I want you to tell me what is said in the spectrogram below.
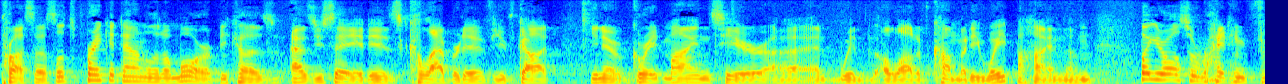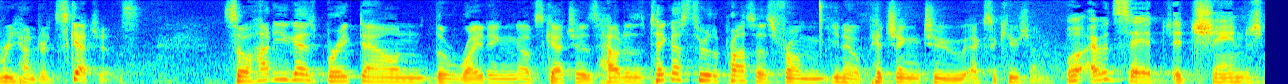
process. Let's break it down a little more because, as you say, it is collaborative. You've got you know great minds here, uh, and with a lot of comedy weight behind them. But you're also writing 300 sketches. So how do you guys break down the writing of sketches? How does it take us through the process from you know pitching to execution? Well, I would say it, it changed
